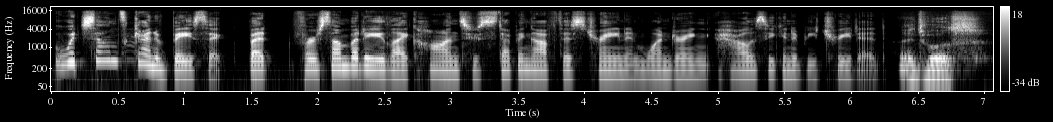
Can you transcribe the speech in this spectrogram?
Which sounds kind of basic, but for somebody like Hans who's stepping off this train and wondering how is he going to be treated? It was, it,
